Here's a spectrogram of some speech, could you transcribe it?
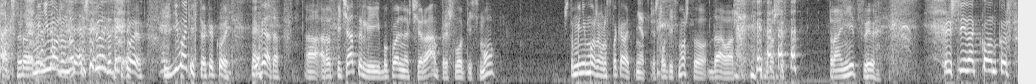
Так что Мы не можем, просто что это такое? Издевательство какое-то. Ребята, а, распечатали, и буквально вчера пришло письмо, что мы не можем распаковать. Нет, пришло письмо, что да, ваши, ваши страницы пришли на конкурс.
